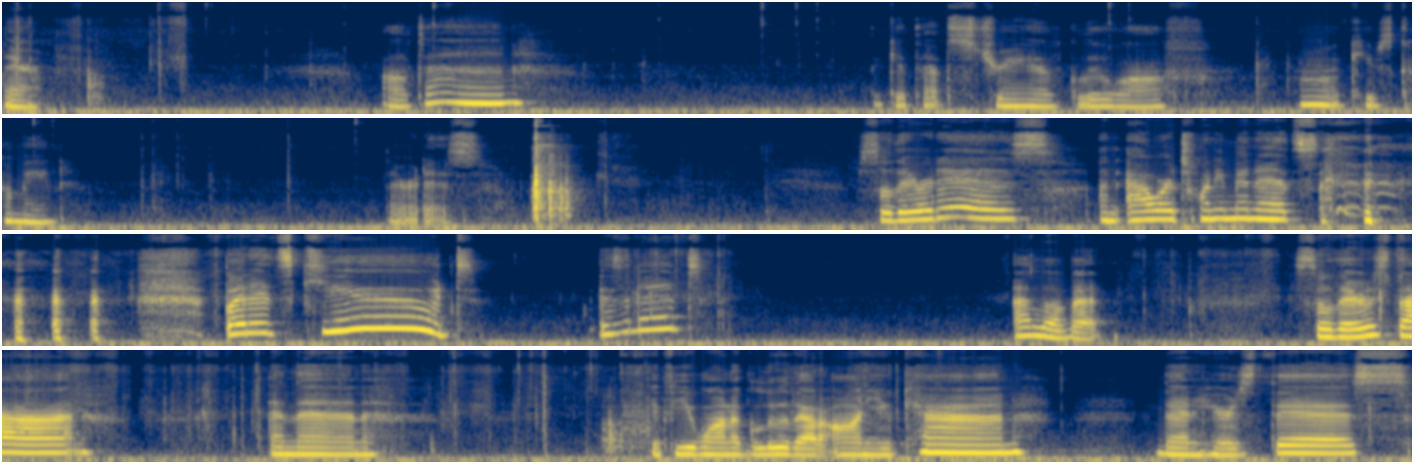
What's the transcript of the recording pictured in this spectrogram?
There. All done. Get that string of glue off. Oh, it keeps coming. There it is. So there it is, an hour, 20 minutes. but it's cute, isn't it? I love it. So there's that. And then if you want to glue that on, you can. Then here's this.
